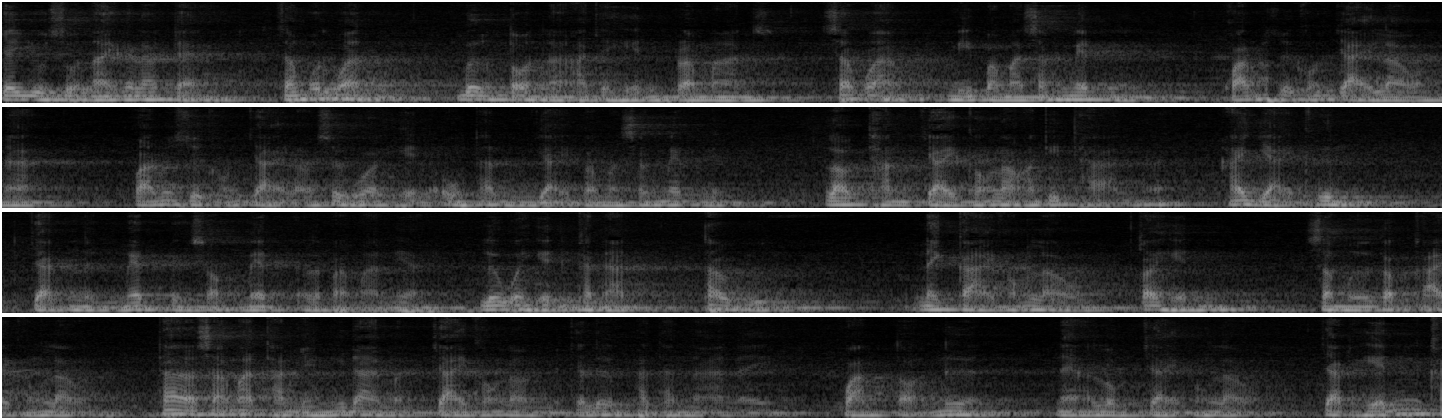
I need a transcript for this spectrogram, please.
จะอยู่ส่วนไหนก็แล้วแต่ สมมติว่าเบื้องต้นเราอาจจะเห็นประมาณสักว่ามีประมาณสักเม็ดหนึ่งความรู้สึกของใจเรานะความรู้สึกของใจเราสึกว่าเห็นองค์ท่านใหญ่ประมาณสักเม็ดหนึ่งเราทำใจของเราอธิษฐานให้ใหญ่ขึ้นจากหนึ่งเม็ดเป็นสองเม็ดอะไรประมาณนี้หรือว่าเห็นขนาดเท่าอยู่ในกายของเราก็เห็นเสมอกับกายของเรา ถ้าเราสามารถทำอย่างนี้ได้มันใจของเรามันจะเริ่มพัฒนาในความต่อเนื่อง ในอารมณ์ใจของเรา จากเห็นข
